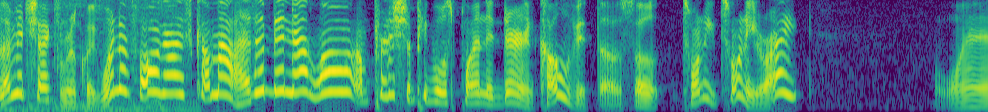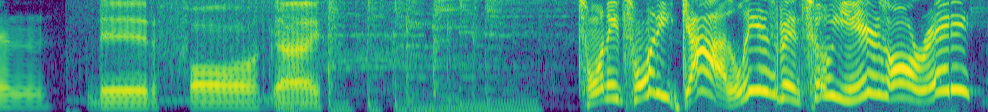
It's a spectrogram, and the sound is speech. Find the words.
Let me check real quick. When did Fall Guys come out? Has it been that long? I'm pretty sure people was playing it during COVID though. So 2020, right? When did Fall Guys? 2020. Golly, it's been two years already.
